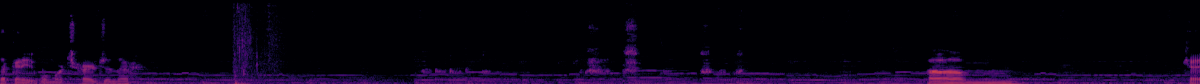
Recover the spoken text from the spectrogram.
Think I need one more charge in there. Um. Okay,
